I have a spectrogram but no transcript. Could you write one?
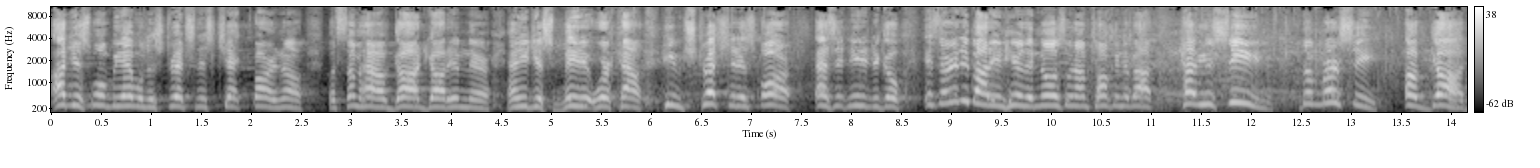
I just won't be able to stretch this check far enough, but somehow God got in there and He just made it work out. He stretched it as far as it needed to go. Is there anybody in here that knows what I'm talking about? Have you seen the mercy of God?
